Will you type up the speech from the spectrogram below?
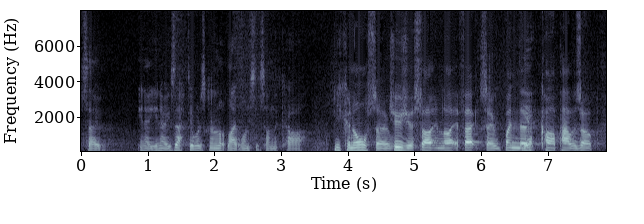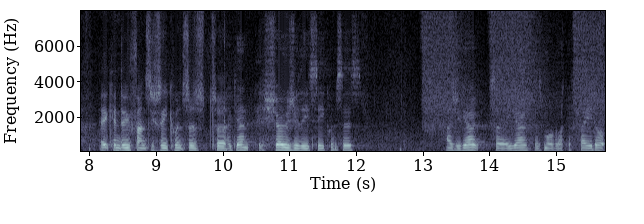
So, you know, you know exactly what it's going to look like once it's on the car. You can also choose your starting light effect. So when the Yep. car powers up, it can do fancy sequences to. Again, it shows you these sequences as you go. So there you go. There's more of like a fade up.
